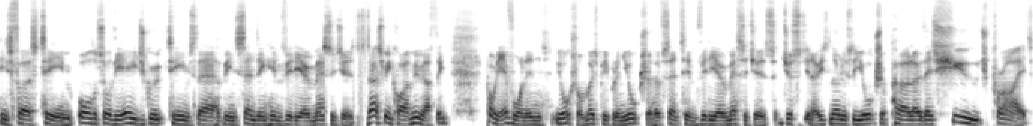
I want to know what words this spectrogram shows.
his first team. All the sort of the age group teams there have been sending him video messages. It's actually been quite moving. I think probably everyone in Yorkshire, most people in Yorkshire, have sent him video messages. Just you know, he's known as the Yorkshire Pirlo. There's huge pride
